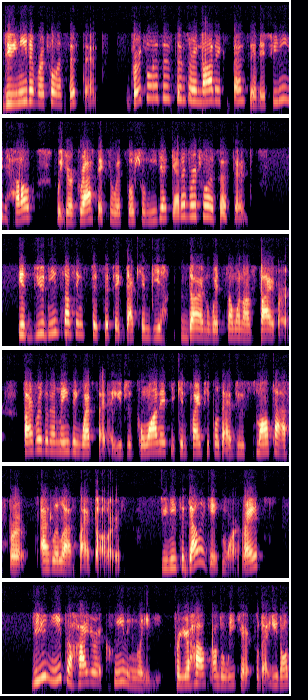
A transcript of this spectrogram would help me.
Do you need a virtual assistant? Virtual assistants are not expensive. If you need help with your graphics or with social media, get a virtual assistant if you need something specific that can be done with someone on Fiverr, Fiverr is an amazing website that you just go on it. You can find people that do small tasks for as little as five dollars. Do you need to delegate more, right? Do you need to hire a cleaning lady for your house on the weekend so that you don't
